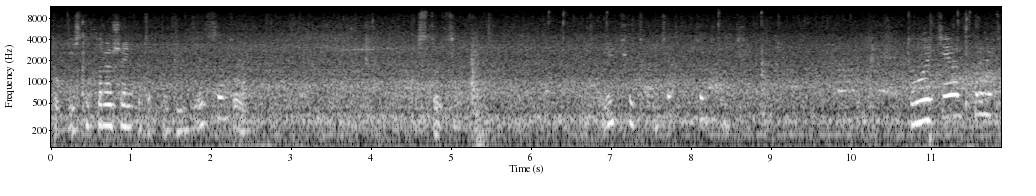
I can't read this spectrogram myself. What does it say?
Стоп, если хорошенько так поглядеться, то... Стойте. Стойте, стойте, стойте. Стойте, откройте, откройте,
